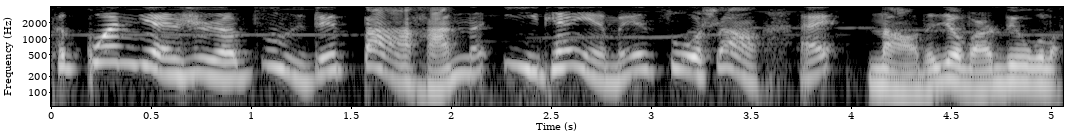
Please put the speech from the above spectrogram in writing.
他关键是啊，自己这大汗呢，一天也没做上，哎，脑袋就玩丢了。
